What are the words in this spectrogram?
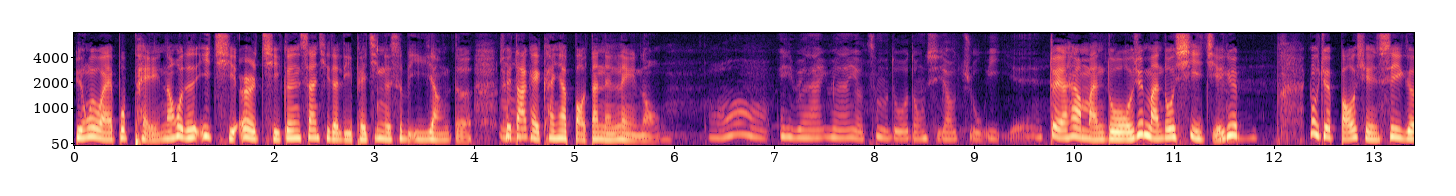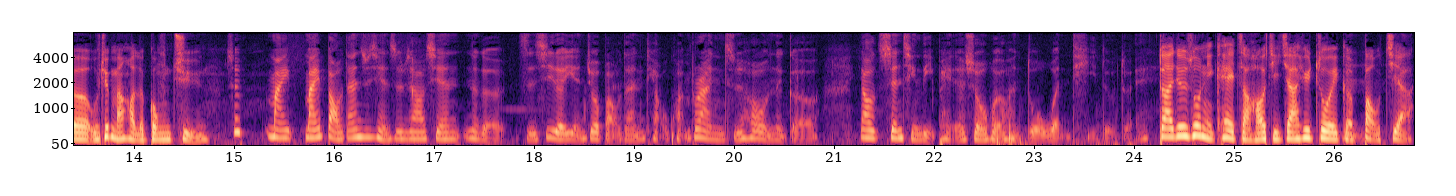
原位我还不赔，然后或者是一期、二期跟三期的理赔金额是不是一样的？所以大家可以看一下保单的内容。嗯、哦，哎，原来原来有这么多东西要注意耶。对啊，还有蛮多，我觉得蛮多细节，嗯、因为因为我觉得保险是一个我觉得蛮好的工具。所以买买保单之前是不是要先那个仔细的研究保单条款？不然你之后那个。要申请理赔的时候会有很多问题，对不对？对啊，就是说你可以找好几家去做一个报价，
